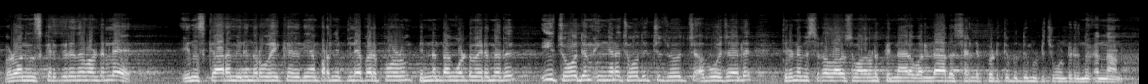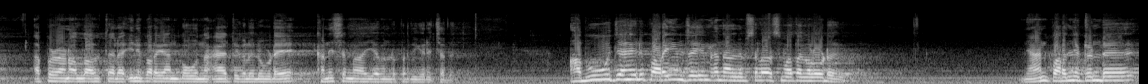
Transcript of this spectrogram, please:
ഇവിടെ വന്ന് നിസ്കരിക്കരുത് പറഞ്ഞിട്ടില്ലേ? ഈ നിസ്കാരം ഇനി നിർവഹിക്കരുത് ഞാൻ പറഞ്ഞിട്ടില്ലേ പലപ്പോഴും? പിന്നെന്താ അങ്ങോട്ട് വരുന്നത്? ഈ ചോദ്യം ഇങ്ങനെ ചോദിച്ച് ചോദിച്ച് അബൂജഹൽ തിരുനബി അലൈഹി വസല്ലം പിന്നാലെ വല്ലാതെ ശല്യപ്പെടുത്തി ബുദ്ധിമുട്ടിച്ചുകൊണ്ടിരുന്നു എന്നാണ്. അപ്പോഴാണ് അള്ളാഹു താല ഇനി പറയാൻ പോകുന്ന ആയത്തുകളിലൂടെ കണിശമായി അവനോട് പ്രതികരിച്ചത്. അബൂജഹൽ പറയും ചെയ്യും എന്നാണ് നബി സല്ലല്ലാഹു തങ്ങളോട്. ഞാൻ പറഞ്ഞിട്ടുണ്ട്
